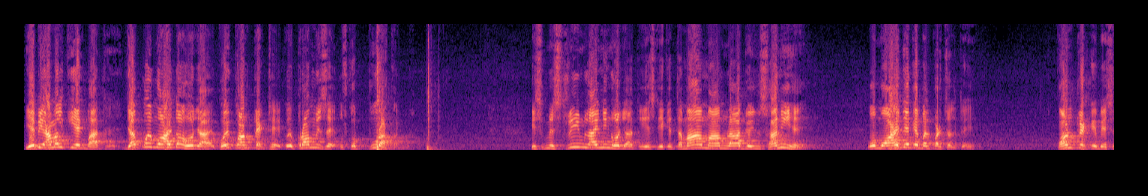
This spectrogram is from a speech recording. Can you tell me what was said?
یہ بھی عمل کی ایک بات ہے۔ جب کوئی معاہدہ ہو جائے، کوئی کانٹریکٹ ہے، کوئی پرومس ہے، اس کو پورا کرنا۔ اس میں سٹریم لائننگ ہو جاتی ہے، اس لیے کہ تمام معاملات جو انسانی ہیں، وہ معاہدے کے بل پر چلتے ہیں کانٹریکٹ کے بیسس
